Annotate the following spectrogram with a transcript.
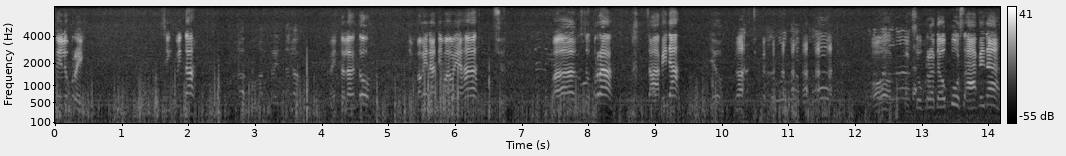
kilo pre? 50? Ah, mga 30 lang. 30 lang to. Timbangin natin mamaya ha. Pag sobra, sa akin na. Oo, pag sobra daw po, sa akin na.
